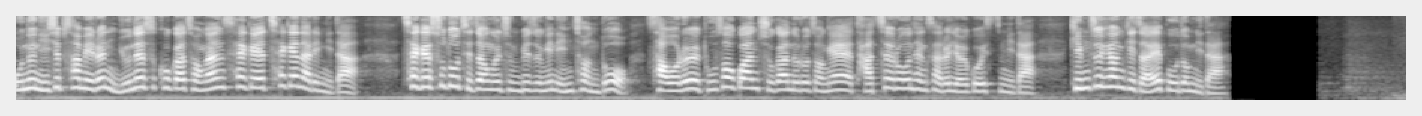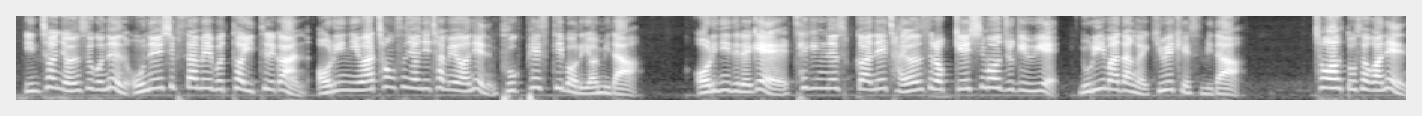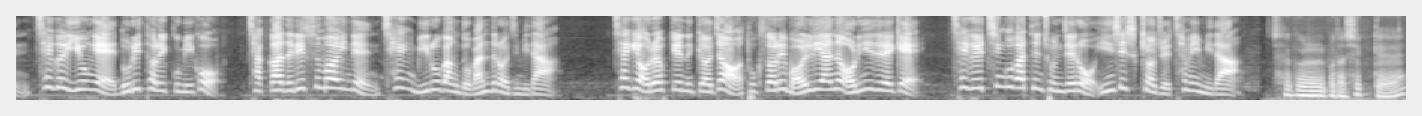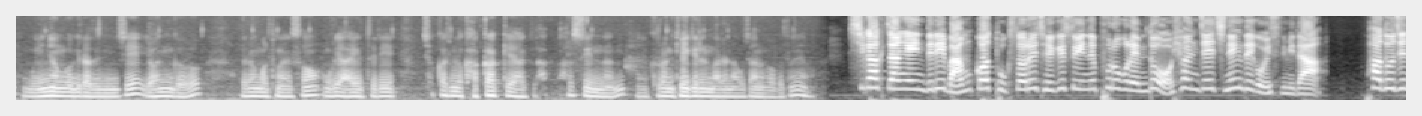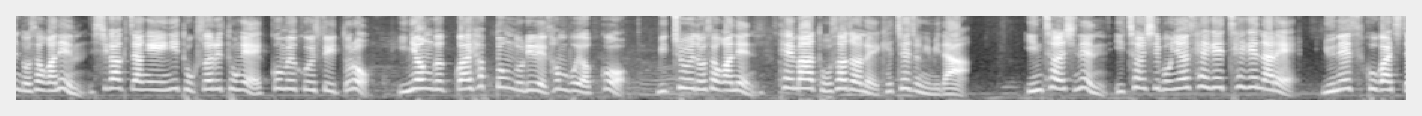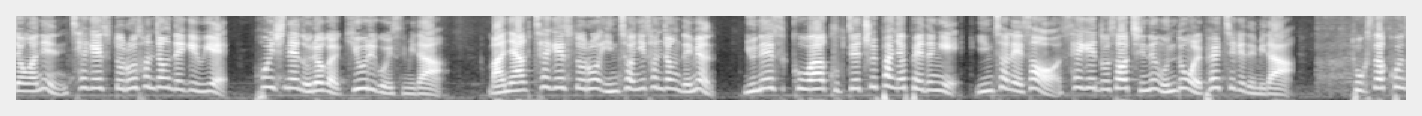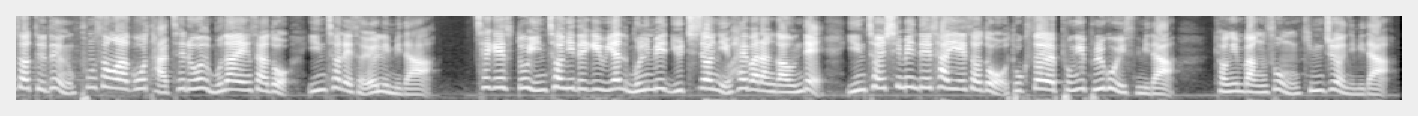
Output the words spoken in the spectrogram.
오는 23일은 유네스코가 정한 세계 책의 날입니다. 책의 수도 지정을 준비 중인 인천도 4월을 도서관 주간으로 정해 다채로운 행사를 열고 있습니다. 김주현 기자의 보도입니다. 인천 연수구는 오늘 13일부터 이틀간 어린이와 청소년이 참여하는 북 페스티벌을 엽니다. 어린이들에게 책 읽는 습관을 자연스럽게 심어주기 위해 놀이마당을 기획했습니다. 청학도서관은 책을 이용해 놀이터를 꾸미고 작가들이 숨어있는 책 미로방도 만들어집니다. 책이 어렵게 느껴져 독서를 멀리하는 어린이들에게 책을 친구 같은 존재로 인식시켜줄 참입니다. 책을 보다 쉽게 뭐 인형극이라든지 연극 이런 걸 통해서 우리 아이들이 책과 좀 더 가깝게 할 수 있는 그런 계기를 마련하고자 하는 거거든요. 시각장애인들이 마음껏 독서를 즐길 수 있는 프로그램도 현재 진행되고 있습니다. 화도진 도서관은 시각장애인이 독서를 통해 꿈을 꿀 수 있도록 인형극과 협동놀이를 선보였고 미추홀 도서관은 테마 도서전을 개최 중입니다. 인천시는 2015년 세계 책의 날에 유네스코가 지정하는 책의 수도로 선정되기 위해 혼신의 노력을 기울이고 있습니다. 만약 책의 수도로 인천이 선정되면 유네스코와 국제출판협회 등이 인천에서 세계도서 진흥 운동을 펼치게 됩니다. 독서 콘서트 등 풍성하고 다채로운 문화 행사도 인천에서 열립니다. 책의 수도 인천이 되기 위한 물밑 유치전이 활발한 가운데 인천 시민들 사이에서도 독서 열풍이 불고 있습니다. 경인방송 김주연입니다.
